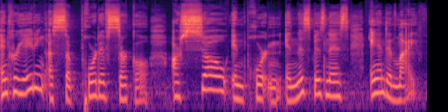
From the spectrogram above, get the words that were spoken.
and creating a supportive circle are so important in this business and in life.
